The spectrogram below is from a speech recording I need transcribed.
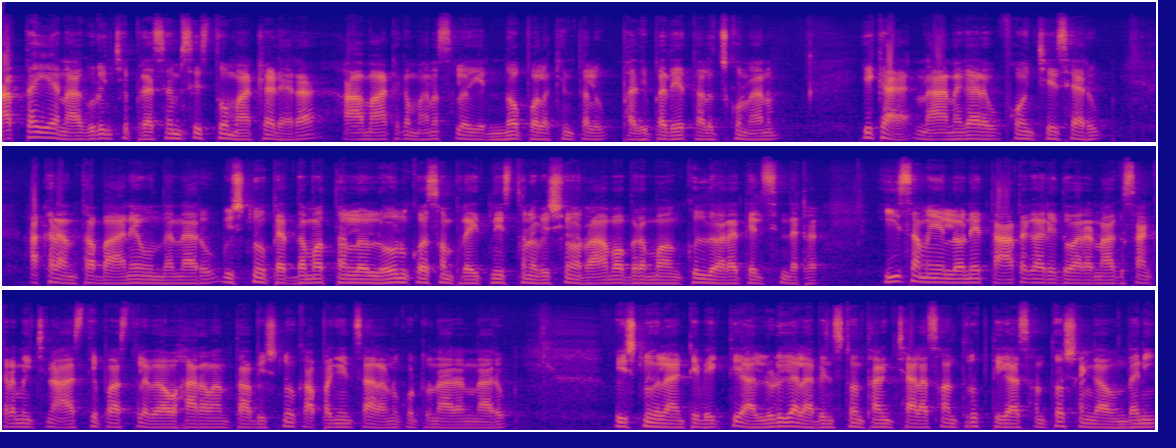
అత్తయ్య నా గురించి ప్రశంసిస్తూ మాట్లాడారా? ఆ మాటకు మనసులో ఎన్నో పొలకింతలు పది పదే తలుచుకున్నాను. ఇక నాన్నగారు ఫోన్ చేశారు. అక్కడ అంతా బాగానే ఉందన్నారు. విష్ణు పెద్ద మొత్తంలో లోన్ కోసం ప్రయత్నిస్తున్న విషయం రామబ్రహ్మ అంకుల్ ద్వారా తెలిసిందట. ఈ సమయంలోనే తాతగారి ద్వారా నాకు సంక్రమించిన ఆస్తిపాస్తుల వ్యవహారం అంతా విష్ణుకు అప్పగించాలనుకుంటున్నారన్నారు. విష్ణు లాంటి వ్యక్తి అల్లుడిగా లభించడం తనకు చాలా సంతృప్తిగా సంతోషంగా ఉందని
